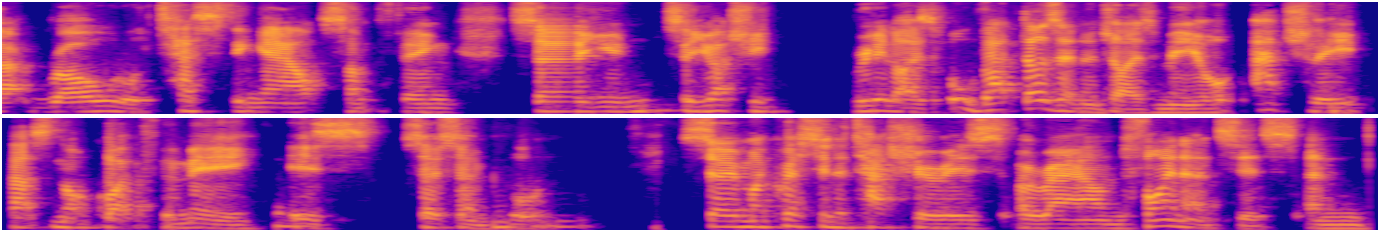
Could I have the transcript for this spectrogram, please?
that role or testing out something so you so you actually realize, oh, that does energize me, or actually, that's not quite for me, is so, so important. So, my question, Natasha, is around finances. And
